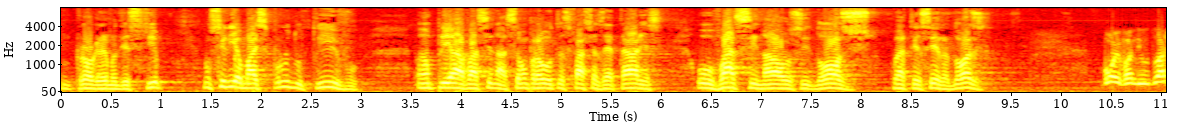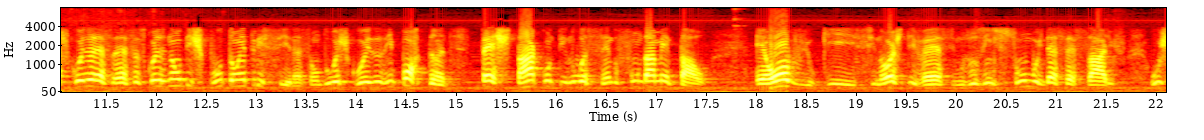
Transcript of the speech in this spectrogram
um programa desse tipo? Não seria mais produtivo ampliar a vacinação para outras faixas etárias ou vacinar os idosos com a terceira dose? Bom, Ivanildo, as coisas, essas coisas não disputam entre si, né? São duas coisas importantes. Testar continua sendo fundamental. É óbvio que se nós tivéssemos os insumos necessários, os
